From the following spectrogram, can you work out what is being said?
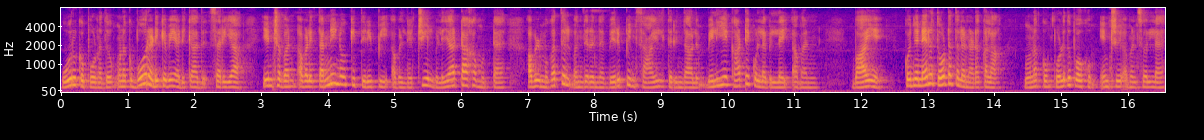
ஊருக்கு போனதும் உனக்கு போர் அடிக்கவே அடிக்காது சரியா? என்றவன் அவளை தன்னை நோக்கி திருப்பி அவள் நெற்றியில் விளையாட்டாக முட்ட அவள் முகத்தில் வந்திருந்த வெறுப்பின் சாயில் தெரிந்தாலும் வெளியே காட்டிக்கொள்ளவில்லை அவன். வாயே கொஞ்ச நேரம் தோட்டத்தில் நடக்கலாம். உனக்கும் பொழுது போகும் என்று அவன் சொல்ல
